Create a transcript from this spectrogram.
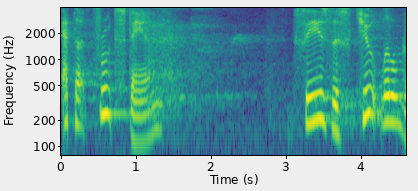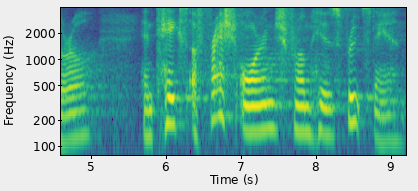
at the fruit stand sees this cute little girl and takes a fresh orange from his fruit stand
